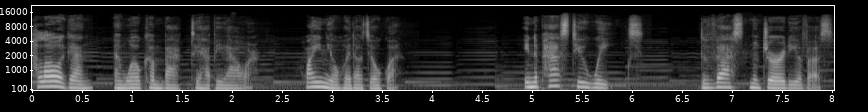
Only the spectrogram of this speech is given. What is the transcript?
Hello again and welcome back to Happy Hour. 欢迎你回到酒馆. In the past two weeks, the vast majority of us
